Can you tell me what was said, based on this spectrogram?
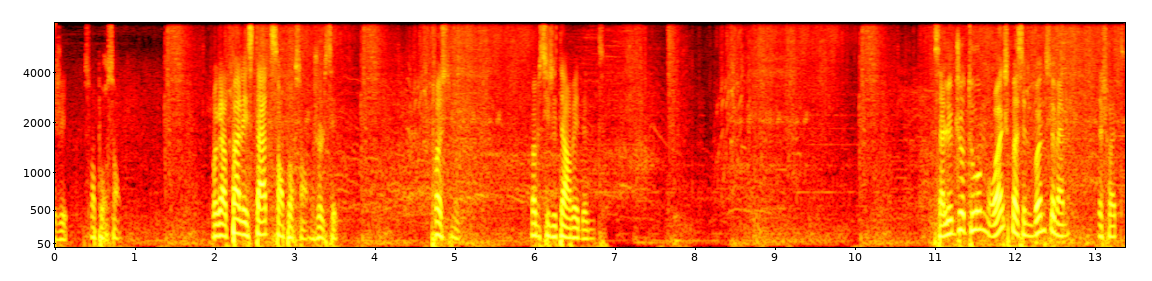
GG, 100%. Je regarde pas les stats, 100%, je le sais. Trust me. Comme si j'étais Arvedent. Salut Jotum, ouais je passais une bonne semaine, c'est chouette.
